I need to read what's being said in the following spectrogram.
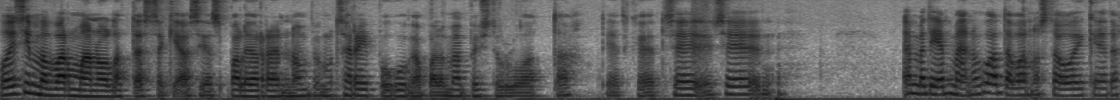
voisin mä varmaan olla tässäkin asiassa paljon rennompi, mutta se riippuu kuinka paljon mä pystyn luottaa. Tiedätkö, että se, se, en mä tiedä, mä en ole vaan tavannut sitä oikeeta.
